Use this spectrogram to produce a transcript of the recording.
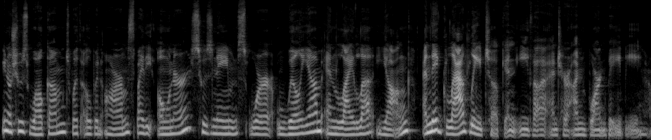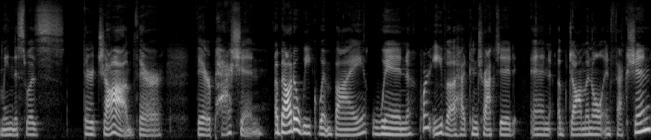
you know, she was welcomed with open arms by the owners whose names were William and Lila Young. And they gladly took in Eva and her unborn baby. I mean, this was their job, their their passion. About a week went by when poor Eva had contracted an abdominal infection.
